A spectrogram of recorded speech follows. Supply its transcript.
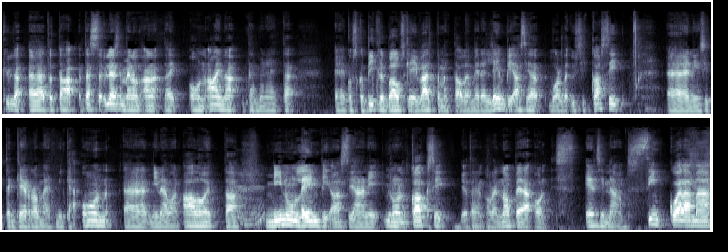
Kyllä, ää, tota, tässä yleensä meillä on aina, tai on aina tämmöinen, että ää, koska Big Lebowski ei välttämättä ole meidän lempiasia vuodelta 98, ää, niin sitten kerromme, että mikä on. Ää, minä voin aloittaa. Mm-hmm. Minun lempiasiani, minulla on nyt kaksi, joten olen nopea, on ensinnä on Sinkkuelämää,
